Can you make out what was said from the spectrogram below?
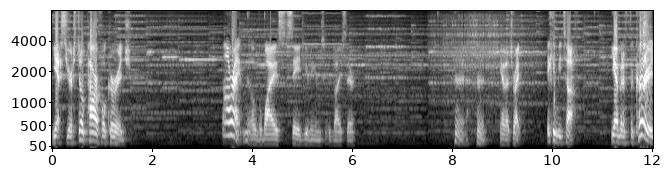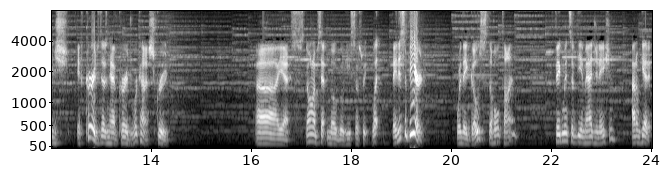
Yes, you're still powerful, Courage. All right. Oh, the wise sage giving him some advice there. yeah, that's right. It can be tough. Yeah, but if the courage, if courage doesn't have courage, we're kind of screwed. Uh, yes. Don't upset Mogu. He's so sweet. What? They disappeared. Were they ghosts the whole time? Figments of the imagination? I don't get it.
